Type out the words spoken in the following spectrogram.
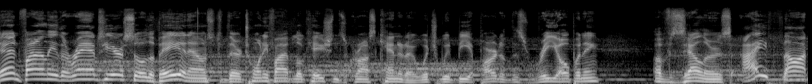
And finally, the rant here. So, the Bay announced their 25 locations across Canada, which would be a part of this reopening of Zellers. I thought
